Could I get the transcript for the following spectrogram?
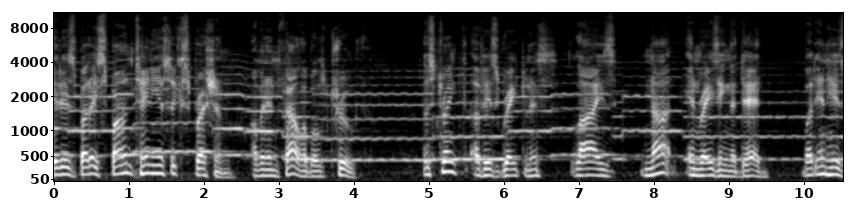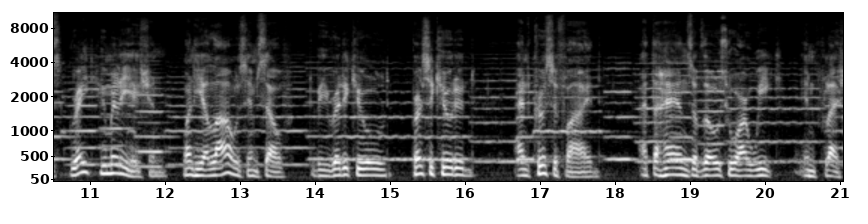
it is but a spontaneous expression of an infallible truth. The strength of his greatness lies not in raising the dead, but in his great humiliation when he allows himself to be ridiculed, persecuted, and crucified at the hands of those who are weak in flesh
